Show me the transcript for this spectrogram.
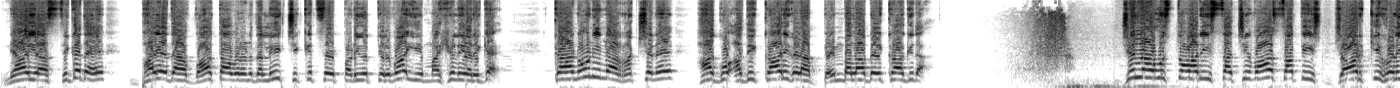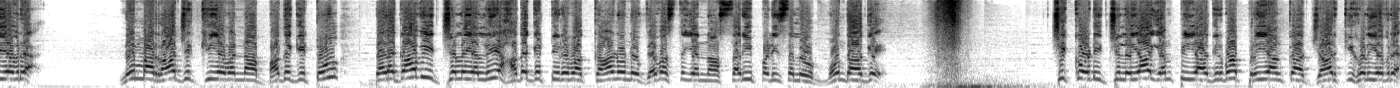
ನ್ಯಾಯ ಸಿಗದೆ ಭಯದ ವಾತಾವರಣದಲ್ಲಿ ಚಿಕಿತ್ಸೆ ಪಡೆಯುತ್ತಿರುವ ಈ ಮಹಿಳೆಯರಿಗೆ ಕಾನೂನಿನ ರಕ್ಷಣೆ ಹಾಗೂ ಅಧಿಕಾರಿಗಳ ಬೆಂಬಲ ಬೇಕಾಗಿದೆ. ಜಿಲ್ಲಾ ಉಸ್ತುವಾರಿ ಸಚಿವ ಸತೀಶ್ ಜಾರಕಿಹೊಳಿ ಅವರೇ, ನಿಮ್ಮ ರಾಜಕೀಯವನ್ನ ಬದಗಿಟ್ಟು ಬೆಳಗಾವಿ ಜಿಲ್ಲೆಯಲ್ಲಿ ಹದಗೆಟ್ಟಿರುವ ಕಾನೂನು ವ್ಯವಸ್ಥೆಯನ್ನ ಸರಿಪಡಿಸಲು ಮುಂದಾಗಿ. ಚಿಕ್ಕೋಡಿ ಜಿಲ್ಲೆಯ ಎಂಪಿಯಾಗಿರುವ ಪ್ರಿಯಾಂಕಾ ಜಾರಕಿಹೊಳಿ ಅವರೇ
